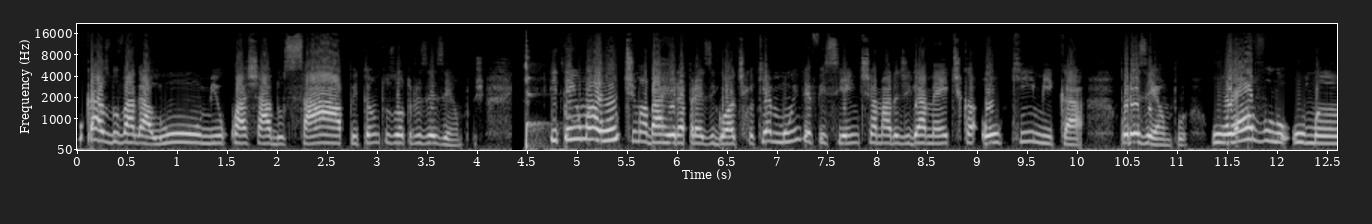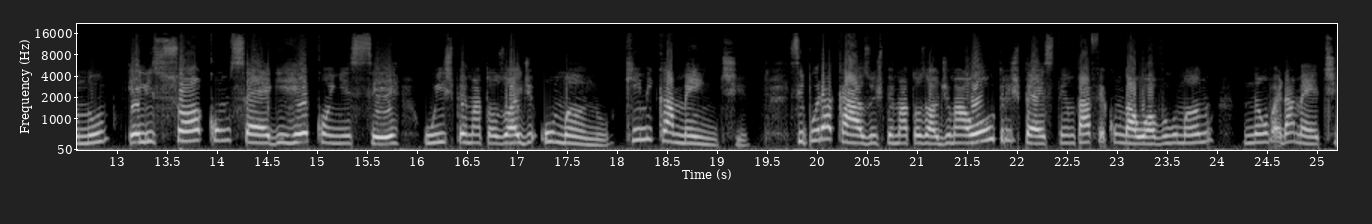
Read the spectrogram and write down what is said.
O caso do vagalume, o coachado sapo e tantos outros exemplos. E tem uma última barreira pré-zigótica que é muito eficiente, chamada de gamética ou química. Por exemplo, o óvulo humano ele só consegue reconhecer o espermatozoide humano quimicamente. Se por acaso o espermatozoide de uma outra espécie tentar fecundar o óvulo humano, não vai dar match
